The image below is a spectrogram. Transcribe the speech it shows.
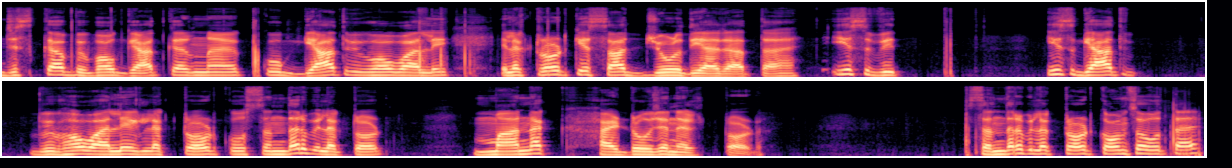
जिसका विभव ज्ञात करना है, को ज्ञात विभव वाले इलेक्ट्रोड के साथ जोड़ दिया जाता है। इस इस ज्ञात विभव वाले इलेक्ट्रोड को संदर्भ इलेक्ट्रोड, मानक हाइड्रोजन इलेक्ट्रोड। संदर्भ इलेक्ट्रोड कौन सा होता है?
